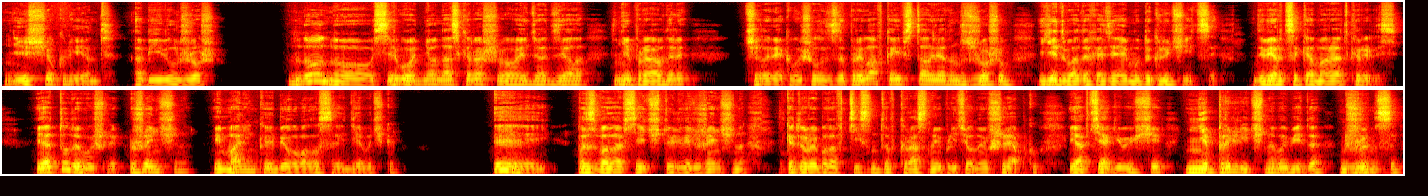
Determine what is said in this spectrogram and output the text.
«Еще клиент», — объявил Джош. «Ну-ну, сегодня у нас хорошо идет дело, не правда ли?» Человек вышел из-за прилавка и встал рядом с Джошем, едва доходя ему до ключицы. Дверцы камеры открылись, и оттуда вышли женщина и маленькая беловолосая девочка. «Эй!» – позвала в сетчатую дверь женщина, которая была втиснута в красную плетеную шляпку и обтягивающие неприличного вида джинсы.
